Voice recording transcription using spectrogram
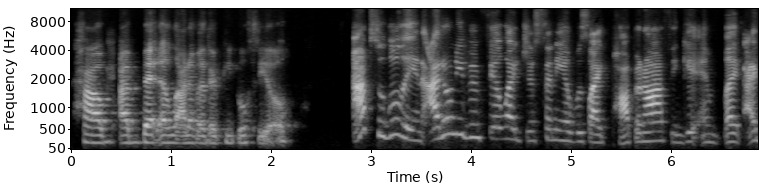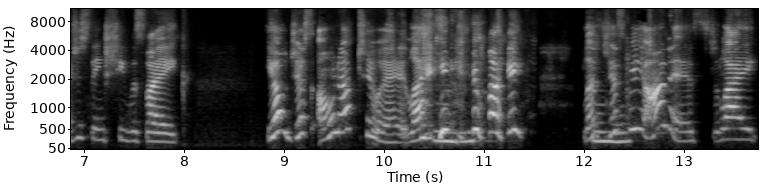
how I bet a lot of other people feel. Absolutely. And I don't even feel like Jessenia was like popping off and getting like I just think she was like, yo, just own up to it. Like, mm-hmm. like let's mm-hmm. just be honest. Like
